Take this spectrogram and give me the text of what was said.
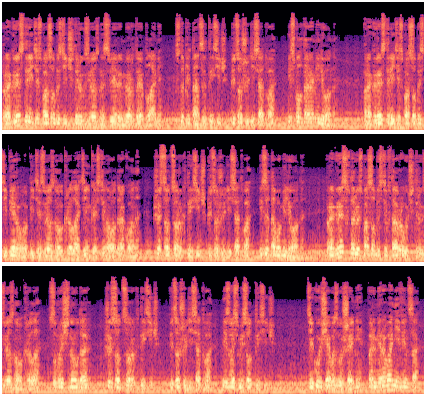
Прогресс третьей способности четырехзвездной сферы «Мертвое пламя» 115 562 из полтора миллиона. Прогресс третьей способности первого пятизвездного крыла «Тень костяного дракона» 640 562 из 1 миллиона. Прогресс второй способности второго четырехзвездного крыла «Сумрачный удар» 640 562 из 800 тысяч. Текущее возвышение – формирование венца –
